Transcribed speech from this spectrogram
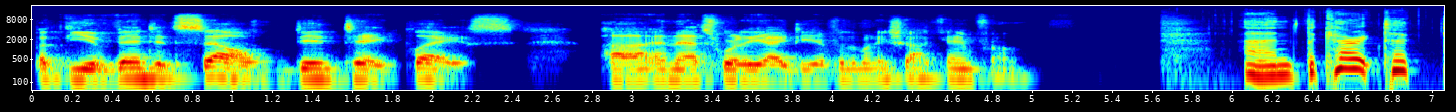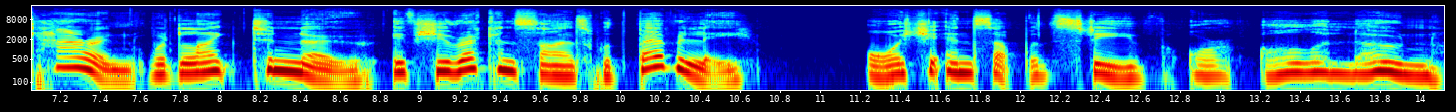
but the event itself did take place. Uh, and that's where the idea for the money shot came from. And the character Karen would like to know if she reconciles with Beverly or she ends up with Steve or all alone.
